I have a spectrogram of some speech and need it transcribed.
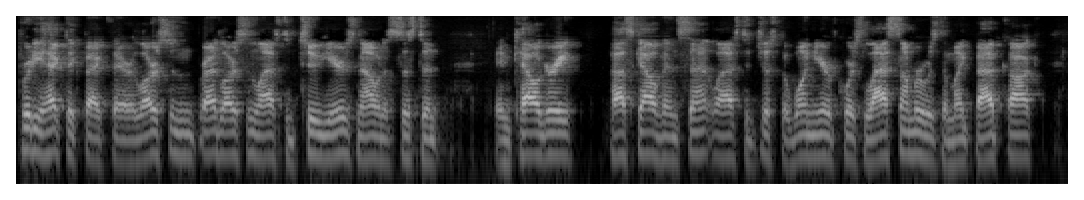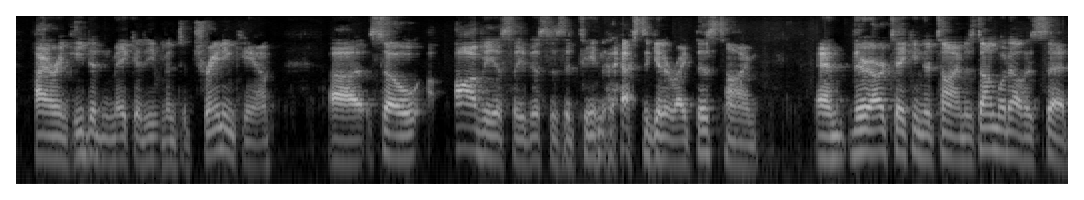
pretty hectic back there. Larsen, Brad Larsen lasted two years, now an assistant in Calgary. Pascal Vincent lasted just the one year. Of course, last summer was the Mike Babcock hiring. He didn't make it even to training camp. Uh, so obviously, this is a team that has to get it right this time. And they are taking their time. As Don Waddell has said,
